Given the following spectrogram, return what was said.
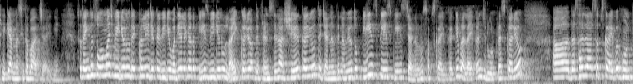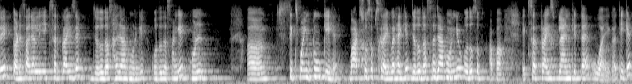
ਠੀਕ ਹੈ ਐਮਐਸਸੀ ਤਾਂ ਬਾਅਦ ਚ ਆਏਗੀ। So thank you so much video ਨੂੰ ਦੇਖਣ ਲਈ। ਜੇਕਰ ਵੀਡੀਓ ਵਧੀਆ ਲੱਗਾ ਤਾਂ ਪਲੀਜ਼ ਵੀਡੀਓ ਨੂੰ ਲਾਈਕ ਕਰਿਓ ਆਪਣੇ ਫਰੈਂਡਸ ਦੇ ਨਾਲ ਸ਼ੇਅਰ ਕਰਿਓ ਤੇ ਚੈਨਲ ਤੇ ਨਵੇਂ ਹੋ ਤਾਂ ਪਲੀਜ਼ ਪਲੀਜ਼ ਪਲੀਜ਼ ਚੈਨਲ ਨੂੰ ਸਬਸਕ੍ਰਾਈਬ ਕਰਕੇ ਬੈਲ ਆਈਕਨ ਜ਼ਰੂਰ ਪ੍ਰੈਸ ਕਰਿਓ। ਅ, 10000 ਸਬਸਕ੍ਰਾਈਬਰ ਹੋਣ ਤੇ ਤੁਹਾਡੇ ਸਾਰਿਆਂ ਲਈ ਇੱਕ ਸਰਪ੍ਰਾਈਜ਼ ਹੈ। ਜਦੋਂ 10000 ਹੋਣਗੇ ਉਦੋਂ ਦੱਸਾਂਗੇ ਹੁਣ 6.2k ਹੈ 800 ਸਬਸਕ੍ਰਾਈਬਰ ਹੈਗੇ ਜਦੋਂ 10000 ਹੋਣਗੇ ਉਦੋਂ ਸਭ ਆਪਾਂ ਇੱਕ ਸਰਪ੍ਰਾਈਜ਼ ਪਲਾਨ ਕੀਤਾ ਹੈ ਉਹ ਆਏਗਾ ਠੀਕ ਹੈ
